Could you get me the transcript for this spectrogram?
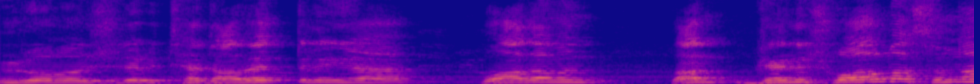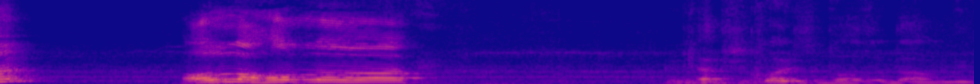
ürolojide bir tedavi ettirin ya. Bu adamın lan geni çoğalmasın lan. Allah Allah. De psikolojisi bozuldu amına.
